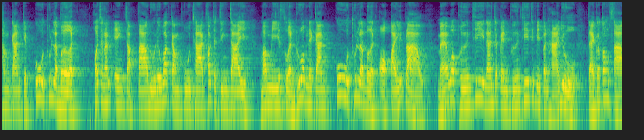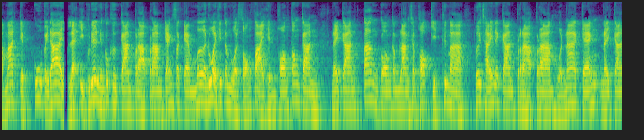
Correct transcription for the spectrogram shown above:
ทำการเก็บกู้ทุนระเบิดเพราะฉะนั้นเองจับตาดูด้วยว่ากัมพูชาเขาจะจริงใจ มามีส่วนร่วมในการกู้ทุนระเบิดออกไปหรือเปล่า แม้ว่าพื้นที่นั้นจะเป็นพื้นที่ที่มีปัญหาอยู่ แต่ก็ต้องสามารถเก็บกู้ไปได้ และอีกเรื่องหนึ่งก็คือการปราบปรามแก๊งสแกมเมอร์ด้วยที่ตำรวจสองฝ่ายเห็นพ้องต้องกัน ในการตั้งกองกำลังเฉพาะกิจขึ้นมา เพื่อใช้ในการปราบปรามหัวหน้าแก๊ง ในการ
